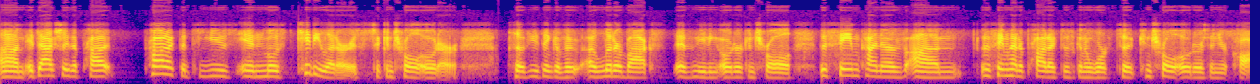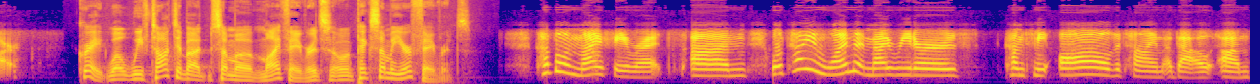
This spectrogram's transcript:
Um, it's actually the pro- product that's used in most kitty litters to control odor. So if you think of a, a litter box as needing odor control, the same kind of um, the same kind of product is going to work to control odors in your car. Great. Well, we've talked about some of my favorites. So pick some of your favorites. A couple of my favorites. Um, well, I'll tell you one that my readers come to me all the time about um,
